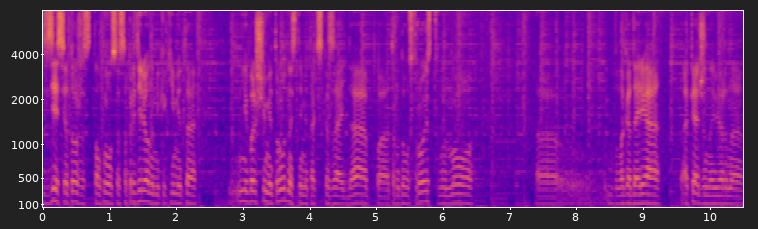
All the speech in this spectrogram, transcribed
Здесь я тоже столкнулся с определенными какими-то небольшими трудностями, так сказать, да, по трудоустройству, но благодаря, опять же, наверное,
